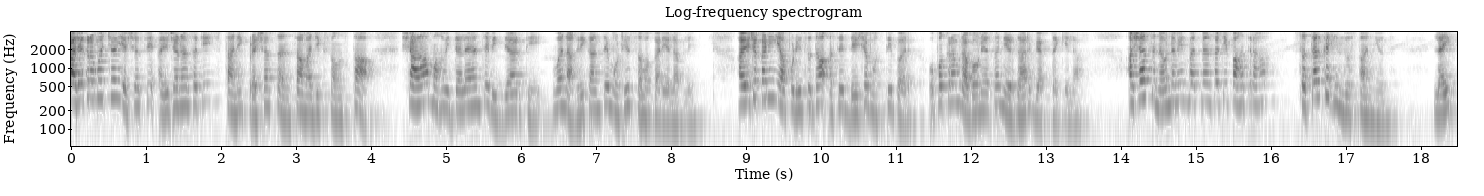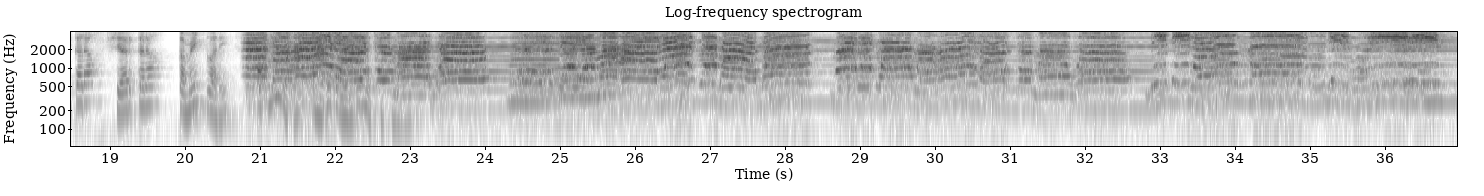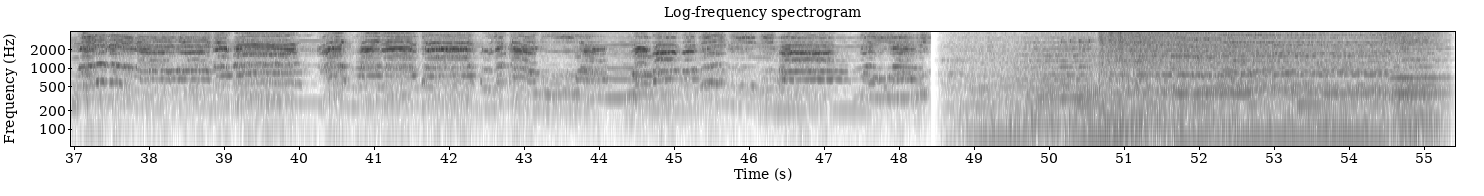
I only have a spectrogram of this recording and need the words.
कार्यक्रमाच्या यशस्वी आयोजनासाठी स्थानिक प्रशासन सामाजिक संस्था शाळा महाविद्यालयांचे विद्यार्थी व नागरिकांचे मोठे सहकार्य लाभले. आयोजकांनी यापुढे सुद्धा असे देशभक्तीपर उपक्रम राबवण्याचा निर्धार व्यक्त केला. अशाच नवनवीन बातम्यांसाठी पाहत रहा सतर्क हिंदुस्तान न्यूज. लाईक करा शेअर करा कमेंटद्वारे आपली मतं आमच्या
